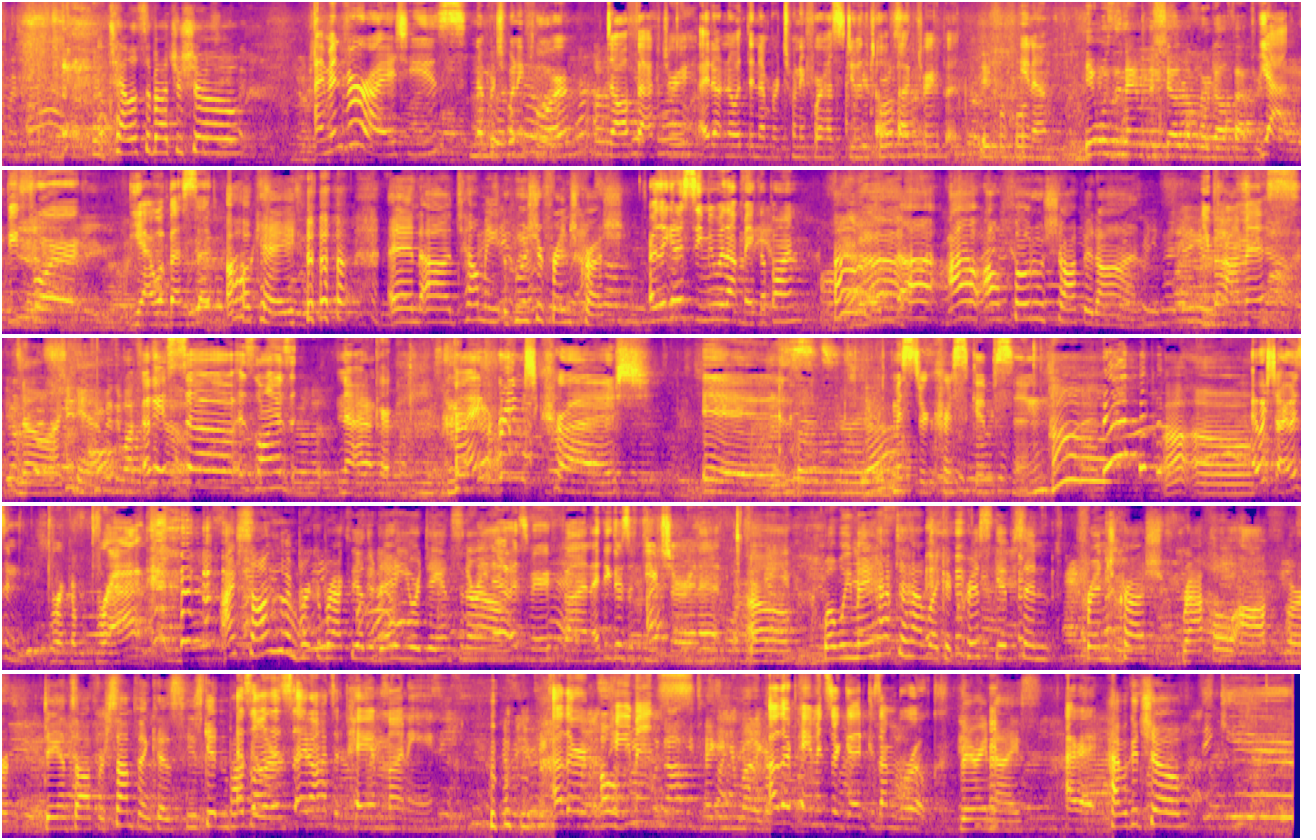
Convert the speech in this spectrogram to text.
tell us about your show. I'm in Varietease, number 24, Doll Factory. I don't know what the number 24 has to do with Doll Factory, but you know. It was the name of the show before Doll Factory. Yeah, before, yeah, what Beth said. Okay. and uh, tell me, who's your fringe crush? Are they gonna see me without makeup on? Uh, uh, I'll, I'll Photoshop it on. You promise? No, I can't. Okay, so as long as no, I don't care. My fringe crush is Mr. Chris Gibson. Uh-oh. I wish I was in bric-a-brac. I saw you in Bric-a-Brac the other day. You were dancing around. That around. was very fun. I think there's a future in it. Oh, well, we may have to have like a Chris Gibson fringe crush raffle off or dance off or something because he's getting popular. As long as I don't have to pay him money. Other Oh, would payments, not be taking your money. girl. other payments are good because I'm broke. Very nice. All right. Have a good show. Thank you.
